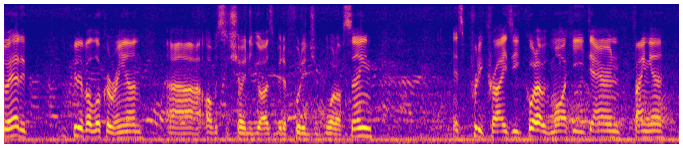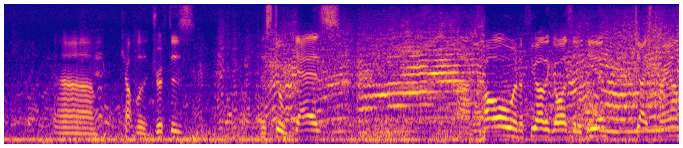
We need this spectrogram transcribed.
so we had a bit of a look around. Uh, obviously, showed you guys a bit of footage of what I've seen. it's pretty crazy. Caught up with Mikey, Darren, Fanga, um, a couple of the drifters. There's still Gaz, uh, Cole, and a few other guys that are here. Jase Brown.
